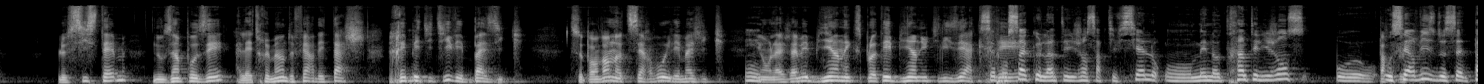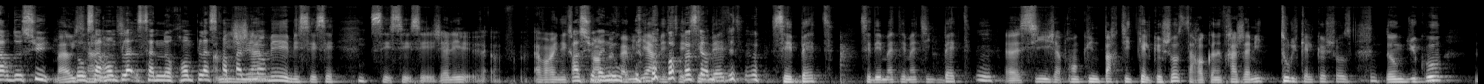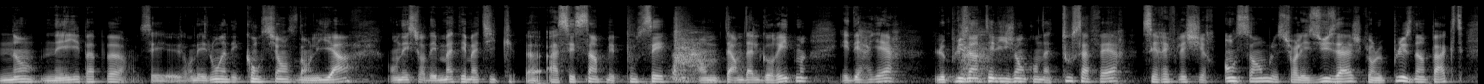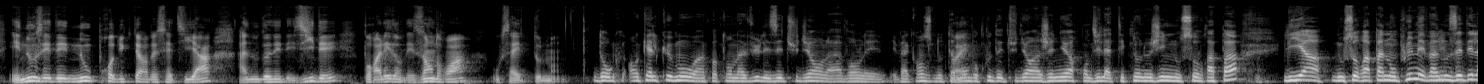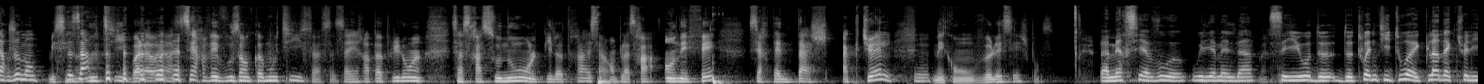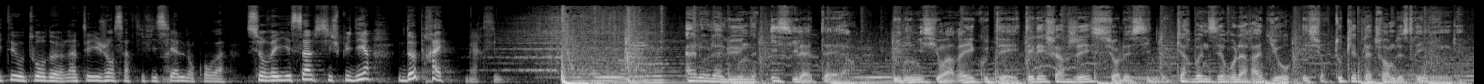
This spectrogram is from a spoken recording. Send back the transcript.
le système nous imposait à l'être humain de faire des tâches répétitives et basiques. Cependant, notre cerveau, il est magique. Mm. Et on l'a jamais bien exploité, bien utilisé, C'est pour ça que l'intelligence artificielle, on met notre intelligence au, service de cette par-dessus. Bah Donc ça, remplace, ça ne remplacera ah, pas l'humain. Jamais, mais c'est, c'est, c'est, c'est, j'allais avoir une expression un peu familière, mais c'est, bête. C'est bête. C'est des mathématiques bêtes. Mm. Euh, si j'apprends qu'une partie de quelque chose, ça reconnaîtra jamais tout le quelque chose. Mm. Donc du coup, non, n'ayez pas peur. C'est, on est loin des consciences dans l'IA. On est sur des mathématiques euh, assez simples mais poussées en termes d'algorithmes. Et derrière, le plus intelligent qu'on a tous à faire, c'est réfléchir ensemble sur les usages qui ont le plus d'impact et nous aider, nous, producteurs de cette IA, à nous donner des idées pour aller dans des endroits où ça aide tout le monde. Donc, en quelques mots, hein, quand on a vu les étudiants là avant les, vacances, notamment beaucoup d'étudiants ingénieurs qui ont dit la technologie ne nous sauvera pas, l'IA nous sauvera pas non plus, mais va nous aider largement. Mais c'est un outil. Voilà, voilà. servez-vous-en comme outil. Ça, ça, ça, ira pas plus loin. Ça sera sous nous, on le pilotera et ça remplacera en effet certaines tâches actuelles, mm. mais qu'on veut laisser, je pense. Bah, merci à vous, euh, William Eldin, CEO de, de 22, avec plein d'actualités autour de l'intelligence artificielle. Donc, on va surveiller ça, si je puis dire, de près. Merci. Allô la Lune, ici la Terre. Une émission à réécouter et télécharger sur le site de Carbone Zéro la radio et sur toutes les plateformes de streaming.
